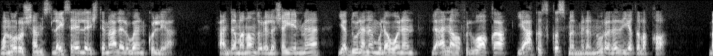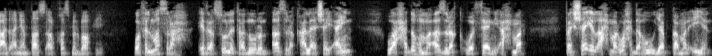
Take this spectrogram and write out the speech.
ونور الشمس ليس إلا اجتماع الألوان كلها. فعندما ننظر إلى شيء ما يبدو لنا ملونا لأنه في الواقع يعكس قسما من النور الذي يتلقاه بعد أن يمتص القسم الباقي. وفي المسرح إذا سلط نور أزرق على شيئين وأحدهما أزرق والثاني أحمر فالشيء الأحمر وحده يبقى مرئيا.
